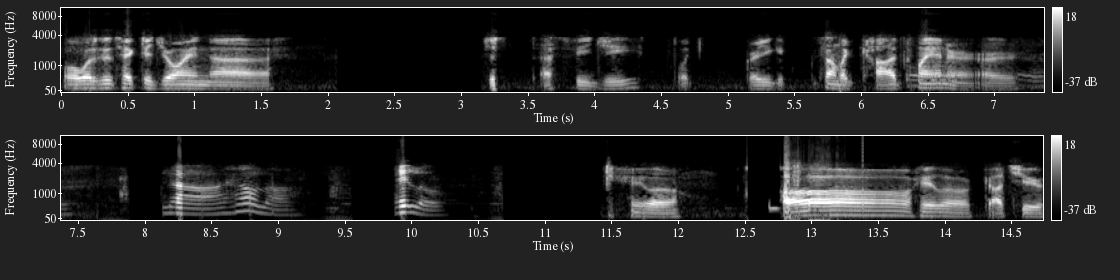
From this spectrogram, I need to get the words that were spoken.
Well, what does it take to join? Uh, just SVG? Like, are you sound like COD clan or, or Uh, nah, hell no. Halo. Halo? Oh, Halo. Got you.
